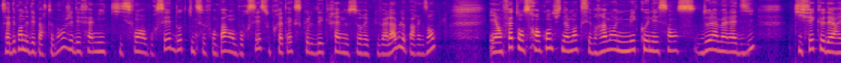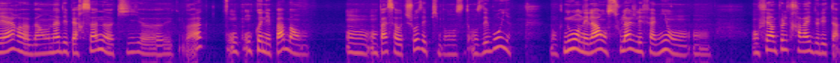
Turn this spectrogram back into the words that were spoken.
ça dépend des départements, j'ai des familles qui se font rembourser, d'autres qui ne se font pas rembourser sous prétexte que le décret ne serait plus valable, par exemple. Et en fait, on se rend compte finalement que c'est vraiment une méconnaissance de la maladie qui fait que derrière, ben, on a des personnes qui, on ne connaît pas, ben, passe à autre chose et puis on, se, débrouille. Donc nous, on est là, on soulage les familles, on, fait un peu le travail de l'État.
